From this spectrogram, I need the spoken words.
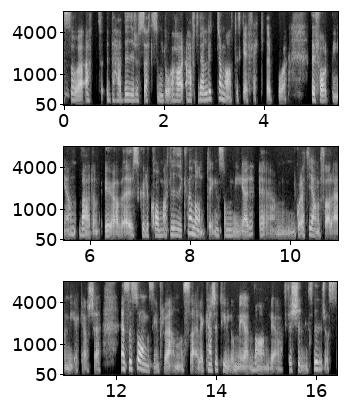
så att det här viruset som då har haft väldigt dramatiska effekter på befolkningen världen över skulle komma att likna någonting som mer går att jämföra med kanske en säsongsinfluensa eller kanske till och med vanliga förkylningsvirus.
